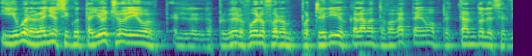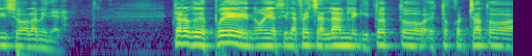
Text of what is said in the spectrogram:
Y bueno, el año 58, digo, los primeros vuelos fueron por Cherillo, Calama, Antofagasta, digamos, prestándole servicio a la minera. Claro que después, no voy a decir la fecha, LAN le quitó estos, estos contratos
